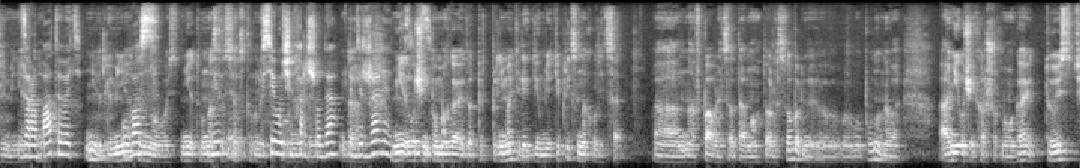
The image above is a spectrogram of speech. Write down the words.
Для меня зарабатывать. Это... Нет, для меня У это вас новость. Нет, у нас Ми- на Сенском все рынке очень такого хорошо, нет. да, поддержали Мне связь? очень помогают вот предприниматели, где у меня теплица находится, на, в Павлице, там Анатолий Соболь, э, у Пунанова. Они очень хорошо помогают. То есть,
